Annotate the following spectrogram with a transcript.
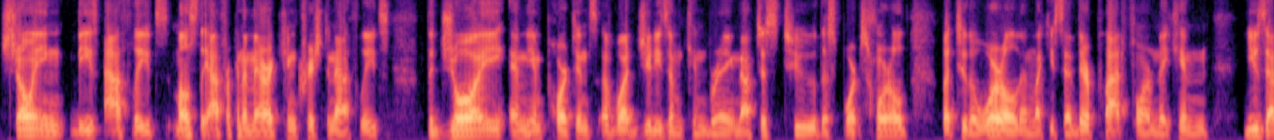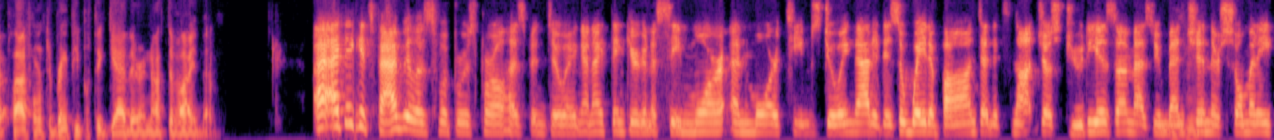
showing these athletes mostly african american christian athletes the joy and the importance of what Judaism can bring, not just to the sports world, but to the world. And like you said, their platform, they can use that platform to bring people together and not divide them. I think it's fabulous what Bruce Pearl has been doing. And I think you're going to see more and more teams doing that. It is a way to bond. And it's not just Judaism, as you mm-hmm. mentioned. Mm-hmm. There's so many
